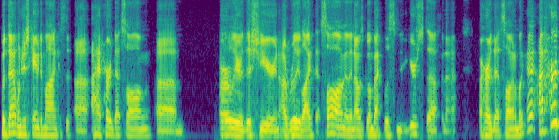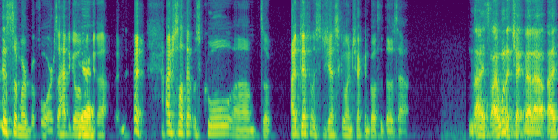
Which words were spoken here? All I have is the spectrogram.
but that one just came to mind because uh, I had heard that song um, earlier this year, and I really liked that song. And then I was going back listening to your stuff, and I, I heard that song. And I'm like, hey, I've heard this somewhere before, so I had to go yeah. look it up. And I just thought that was cool. Um, so I definitely suggest going and checking both of those out. Nice. I want to check that out. I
